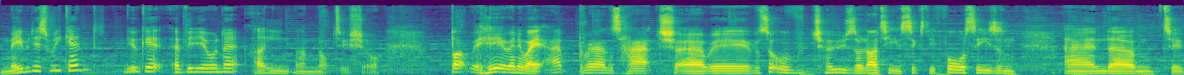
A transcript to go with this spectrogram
maybe this weekend you'll get a video on that. I'm, I'm not too sure. But we're here anyway at Brands Hatch. Uh, we sort of chose the 1964 season and um, to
